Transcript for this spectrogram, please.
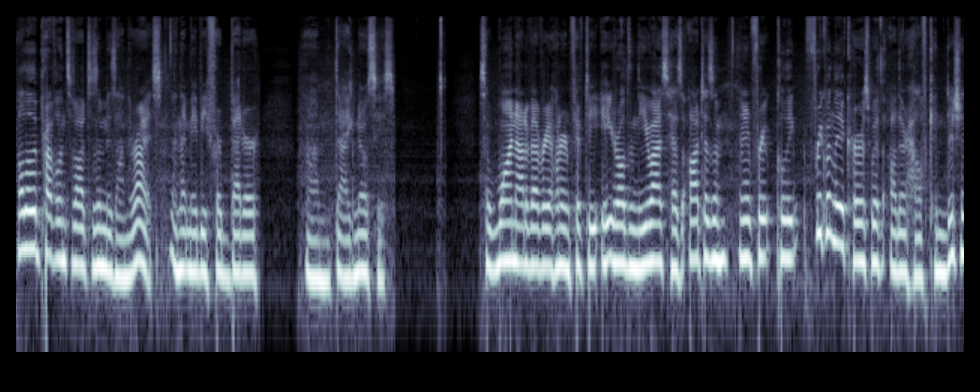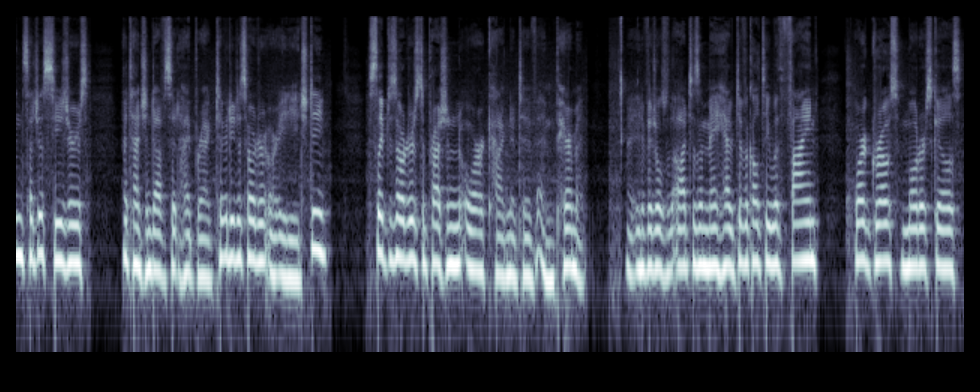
although the prevalence of autism is on the rise, and that may be for better um, diagnoses. So, one out of every 158 year olds in the US has autism, and it frequently, frequently occurs with other health conditions such as seizures, attention deficit hyperactivity disorder or ADHD, sleep disorders, depression, or cognitive impairment. Uh, individuals with autism may have difficulty with fine or gross motor skills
